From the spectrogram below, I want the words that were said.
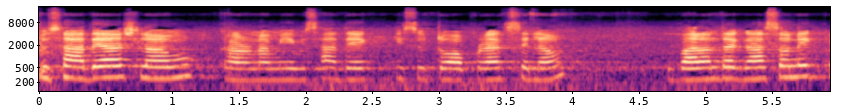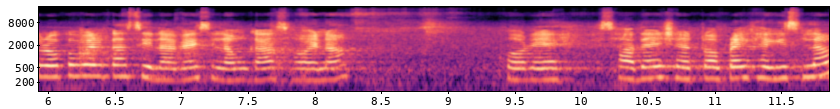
একটু ছাদে আসলাম, কারণ আমি ছাদে কিছু টপ রাখছিলাম। বারান্দা গাছ অনেক রকমের গাছই লাগাইছিলাম, গাছ হয় না। পরে ছাদে এসে টপ রেখে গেছিলাম।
